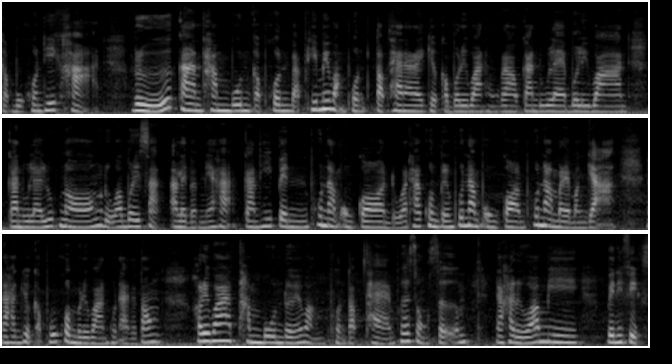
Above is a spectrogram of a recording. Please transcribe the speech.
กับบุคคลที่ขาด หรือการทำบุญกับคนแบบที่ไม่หวังผลตอบแทนอะไรเกี่ยวกับบริวารของเรา การดูแลบริวาร การดูแลลูกน้อง หรือว่าบริษัทอะไรแบบนี้ค่ะ การที่เป็นผู้นำองค์กร หรือว่าถ้าคุณเป็นผู้นำองค์กร ผู้นำอะไรบางอย่างนะคะเกี่ยวกับผู้คนบริวารคุณอาจจะต้องเขาเรียกว่าทำบุญโดยไม่หวังผลตอบแทนเพื่อส่งเสริมนะคะหรือว่ามี benefits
